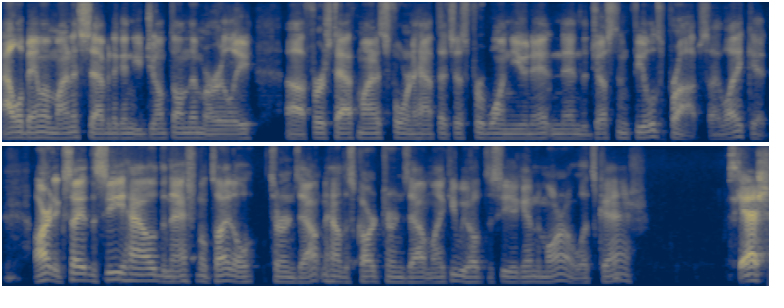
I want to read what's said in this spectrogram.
Alabama minus seven. Again, you jumped on them early. Uh, first half minus four and a half. That's just for one unit. And then the Justin Fields props. I like it. All right. Excited to see how the national title turns out and how this card turns out, Mikey. We hope to see you again tomorrow. Let's cash. Let's cash.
